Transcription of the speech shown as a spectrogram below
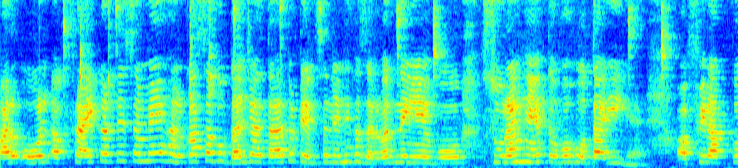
और ओल फ्राई करते समय हल्का सा वो गल जाता है तो टेंशन लेने की ज़रूरत नहीं है। वो सुरंग है तो वो होता ही है। और फिर आपको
